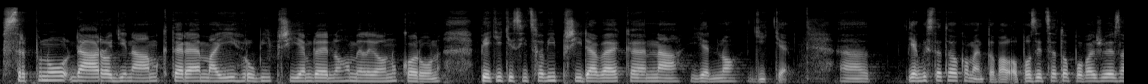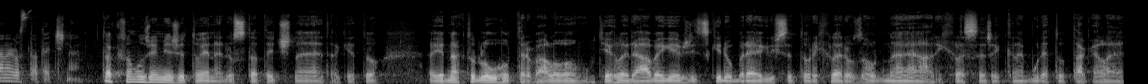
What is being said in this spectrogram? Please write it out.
v srpnu dá rodinám, které mají hrubý příjem do jednoho milionu korun, pětitisícový přídavek na jedno dítě. Eh, jak byste toho komentoval? Opozice to považuje za nedostatečné. Tak samozřejmě, že to je nedostatečné, tak je to Jednak to dlouho trvalo, u těchto dávek je vždycky dobré, když se to rychle rozhodne a rychle se řekne, bude to takhle,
